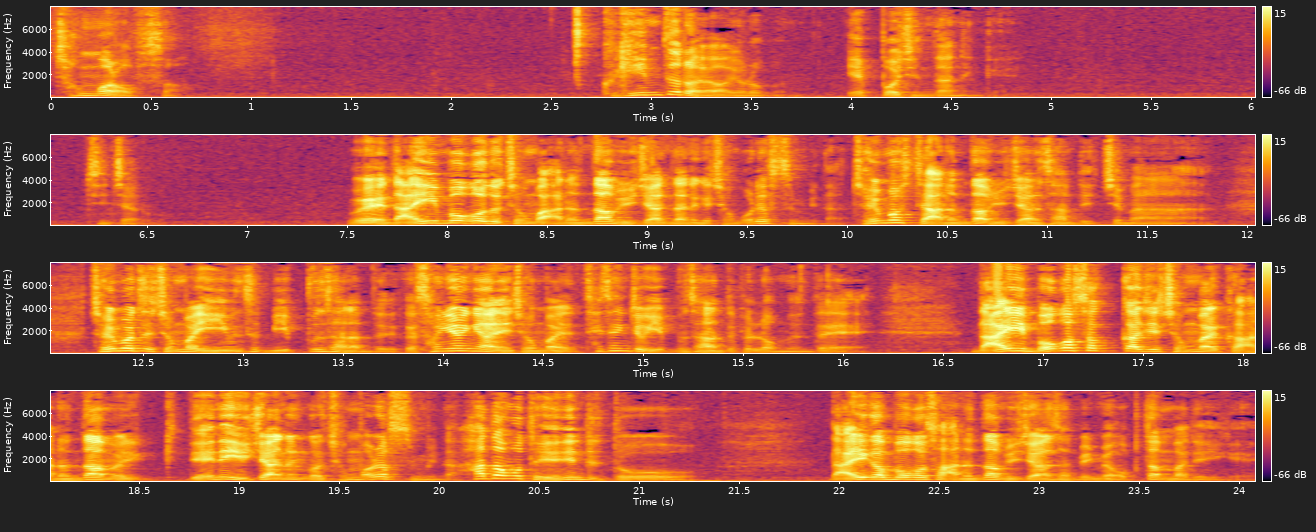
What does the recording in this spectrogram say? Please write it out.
정말 없어. 그게 힘들어요, 여러분. 예뻐진다는 게. 진짜로. 왜 나이 먹어도 정말 아름다움 유지한다는 게 정말 어렵습니다. 젊었을 때 아름다움 유지하는 사람도 있지만 젊었을 때 정말 이쁜 사람들, 그러니까 성형이 아닌 정말 태생적으로 이쁜 사람도 별로 없는데 나이 먹어서까지 정말 그 아름다움을 내내 유지하는 건 정말 어렵습니다. 하다못해 연인들도 나이가 먹어서 아름다움 유지하는 사람 몇 명 없단 말이에요, 이게.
